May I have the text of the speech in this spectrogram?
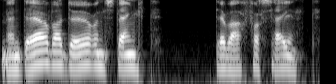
men der var døren stengt. Det var for seint.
